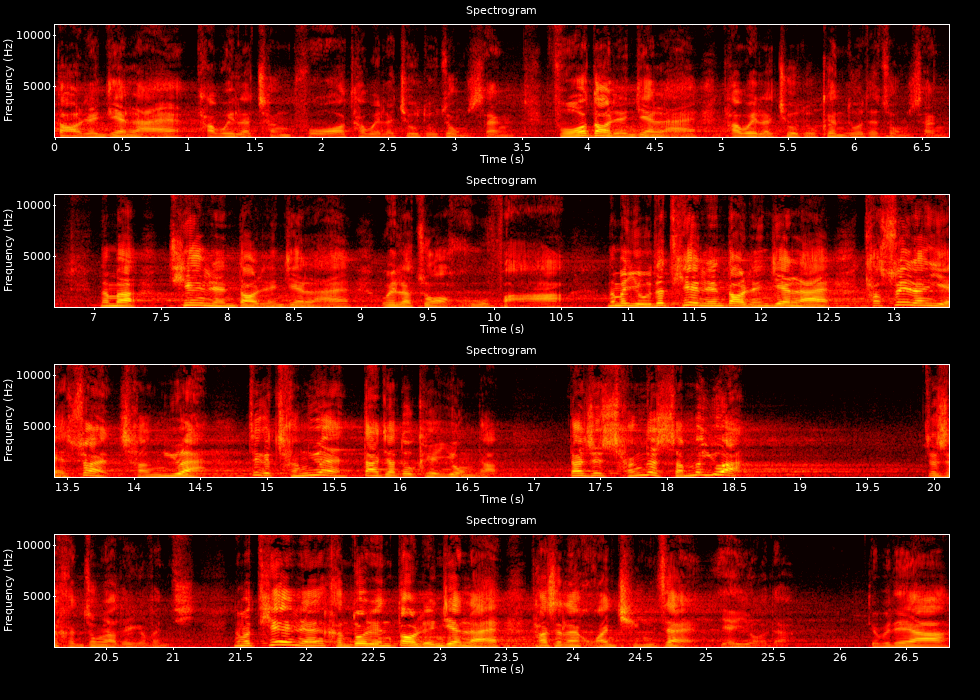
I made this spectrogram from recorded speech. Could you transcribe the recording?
到人间来，他为了成佛，他为了救度众生；佛到人间来，他为了救度更多的众生。那么天人到人间来，为了做护法。那么有的天人到人间来，他虽然也算成愿，这个成愿大家都可以用的，但是成的什么愿，这是很重要的一个问题。那么天人很多人到人间来，他是来还情债，也有的，对不对啊？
